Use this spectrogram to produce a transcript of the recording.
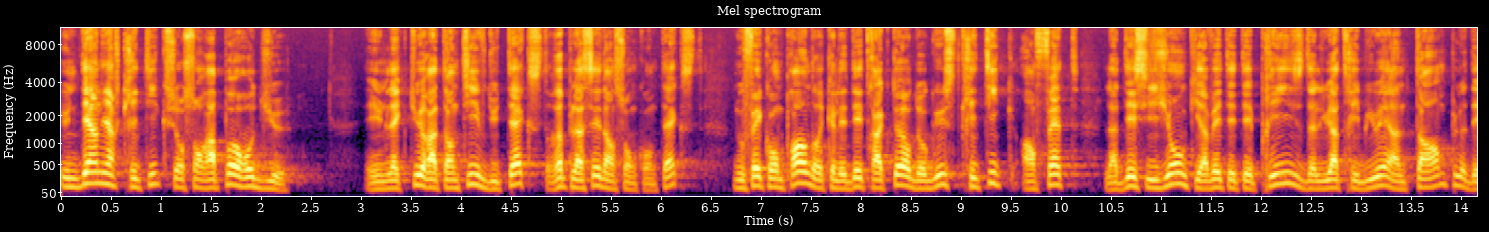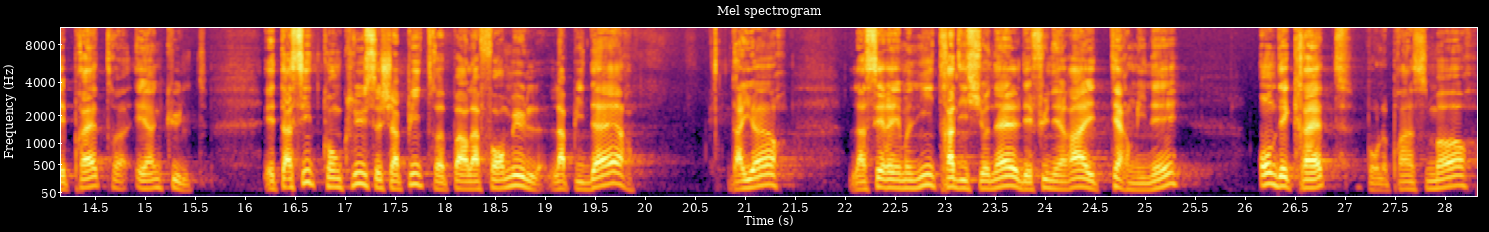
une dernière critique sur son rapport au Dieu. Et une lecture attentive du texte, replacé dans son contexte, nous fait comprendre que les détracteurs d'Auguste critiquent en fait la décision qui avait été prise de lui attribuer un temple, des prêtres et un culte. Et Tacite conclut ce chapitre par la formule lapidaire. D'ailleurs, la cérémonie traditionnelle des funérailles terminée, on décrète, pour le prince mort,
